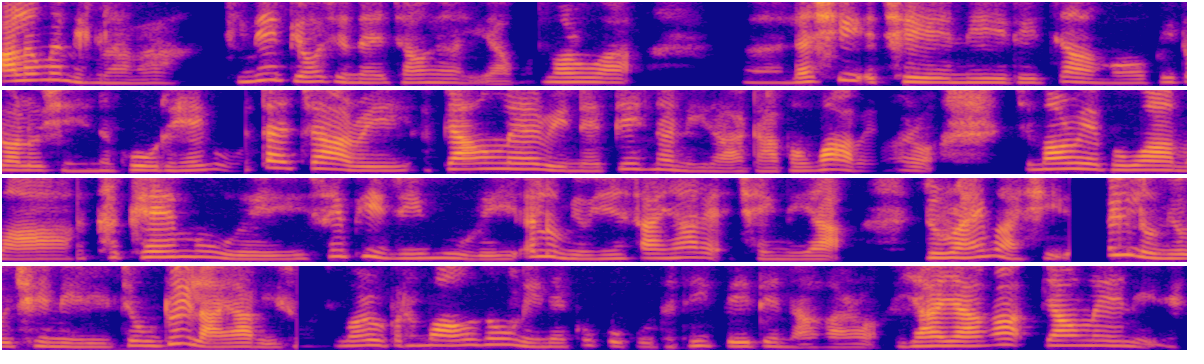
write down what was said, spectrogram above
အားလုံးပဲမင်္ဂလာပါဒီနေ့ပြောချင်တဲ့အကြောင်းအရာလေးอ่ะပေါ့ကျမတို့ကအဲလက်ရှိအခြေအနေတွေကြောင့်ရောပြီးတော့လို့ရှိရင်ငကိုတည်းကိုအတက်ကြတွေအပြောင်းလဲတွေနဲ့ပြည့်နှက်နေတာဒါဘဝပဲအဲ့တော့ကျမတို့ရဲ့ဘဝမှာခက်ခဲမှုတွေစိတ်ဖိစီးမှုတွေအဲ့လိုမျိုးရင်ဆိုင်ရတဲ့အချိန်တွေကလူတိုင်းမှာရှိတယ်အဲ့လိုမျိုးအခြေအနေတွေကြုံတွေ့လာရပြီဆိုကျမတို့ပထမအဆုံးအနေနဲ့ကိုကိုကိုတတိပေးတင်တာကတော့အရာရာကပြောင်းလဲနေတယ်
